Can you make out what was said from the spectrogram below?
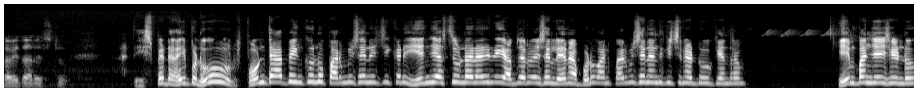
కవిత అరెస్టు. తీసిపెట్ట ఇప్పుడు ఫోన్ ట్యాపింగ్కు నువ్వు పర్మిషన్ ఇచ్చి ఇక్కడ ఏం చేస్తుండని నీ అబ్జర్వేషన్ లేనప్పుడు వాని పర్మిషన్ ఎందుకు ఇచ్చినట్టు కేంద్రం? ఏం పని చేసిండు?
